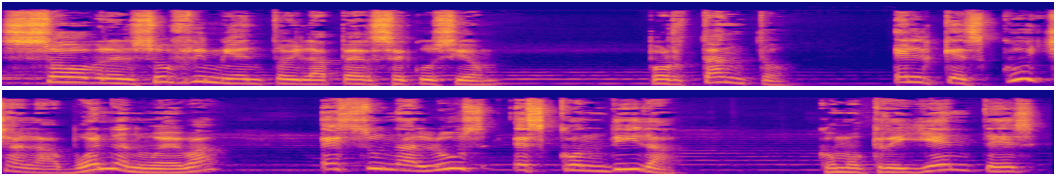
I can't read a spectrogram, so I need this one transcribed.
sobre el sufrimiento y la persecución. Por tanto, el que escucha la buena nueva es una luz escondida. Como creyentes,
